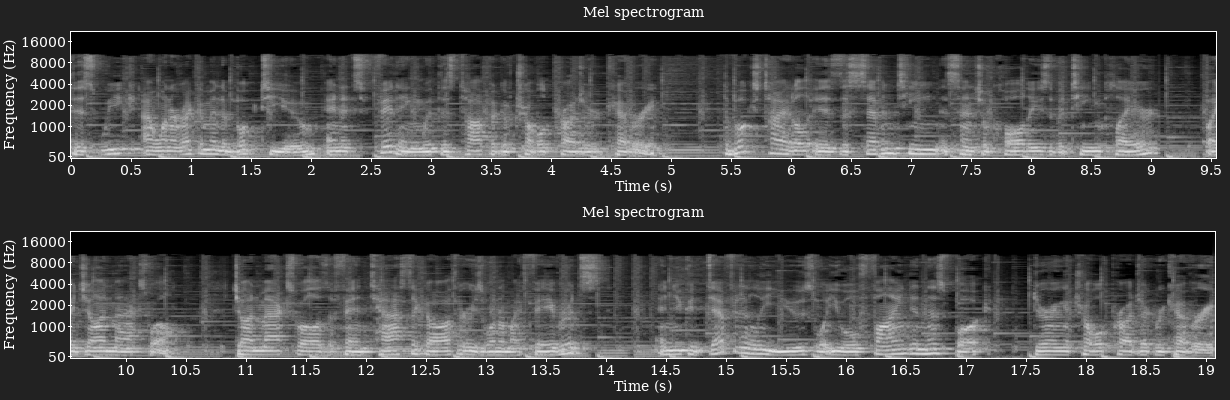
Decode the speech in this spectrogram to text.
This week, I want to recommend a book to you, and it's fitting with this topic of troubled project recovery. The book's title is The 17 Essential Qualities of a Team Player by John Maxwell. John Maxwell is a fantastic author, he's one of my favorites, and you could definitely use what you will find in this book during a troubled project recovery.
